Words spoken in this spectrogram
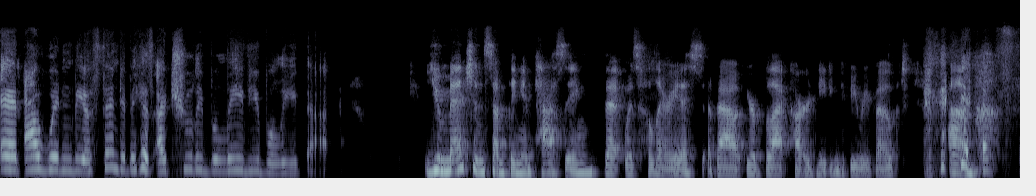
and i wouldn't be offended because i truly believe you believe that You mentioned something in passing that was hilarious about your black card needing to be revoked. Um, yes.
